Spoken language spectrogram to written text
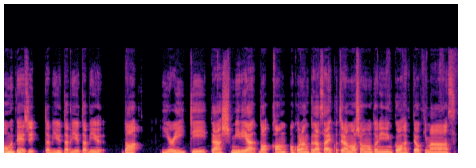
ホームページ www.yuri-media.com をご覧ください。こちらもショーノートにリンクを貼っておきます。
